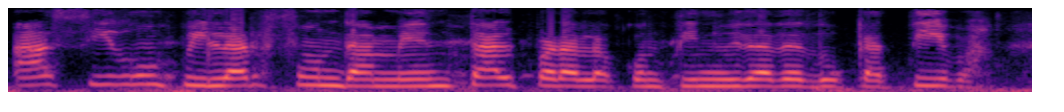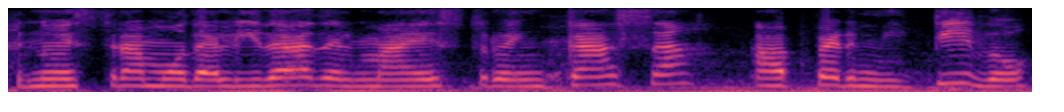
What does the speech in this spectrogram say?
ha sido un pilar fundamental para la continuidad educativa. Nuestra modalidad del maestro en casa ha permitido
